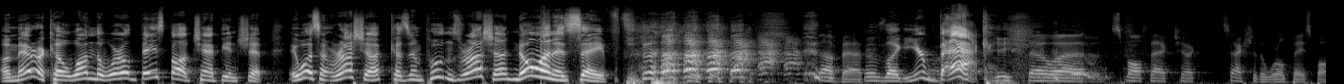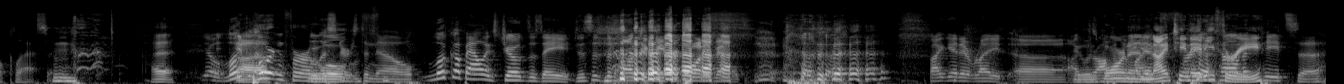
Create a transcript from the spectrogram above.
"America won the World Baseball Championship. It wasn't Russia, because in Putin's Russia, no one is safe." Not bad. I was like, "You're back." So, uh, small fact check. It's actually the World Baseball Classic. I, Yo, look Uh, Important for our we will- listeners to know. look up Alex Jones's age. This has been haunting me for 20 minutes. if I get it right, uh, He I'm was dropping born the in mic. 1983. Comet pizza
